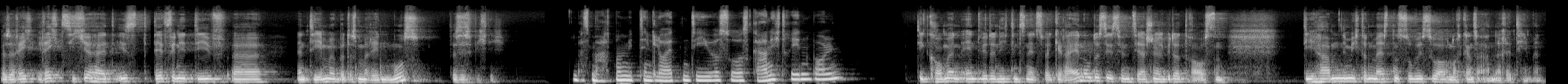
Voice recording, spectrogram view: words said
Also Recht, Rechtssicherheit ist definitiv äh, ein Thema, über das man reden muss. Das ist wichtig. Was macht man mit den Leuten, die über sowas gar nicht reden wollen? Die kommen entweder nicht ins Netzwerk rein oder sie sind sehr schnell wieder draußen. Die haben nämlich dann meistens sowieso auch noch ganz andere Themen.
